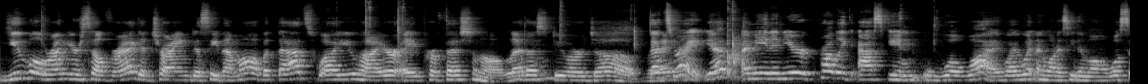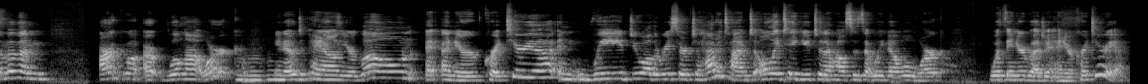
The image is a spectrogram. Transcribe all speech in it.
you will run yourself ragged trying to see them all but that's why you hire a professional let us mm-hmm. do our job That's right. Yep. I mean, and you're probably asking, well, why? Why wouldn't I want to see them all? Well, some of them aren't go- or will not work. Mm-hmm. You know, depending on your loan and your criteria, and we do all the research ahead of time to only take you to the houses that we know will work within your budget and your criteria.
